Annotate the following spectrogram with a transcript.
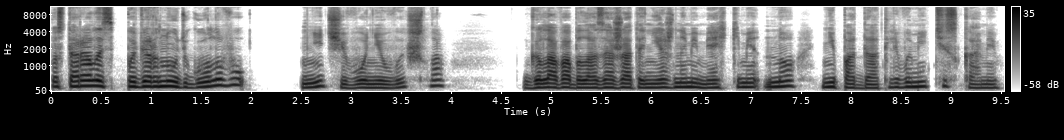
Постаралась повернуть голову, ничего не вышло. Голова была зажата нежными, мягкими, но неподатливыми тисками.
